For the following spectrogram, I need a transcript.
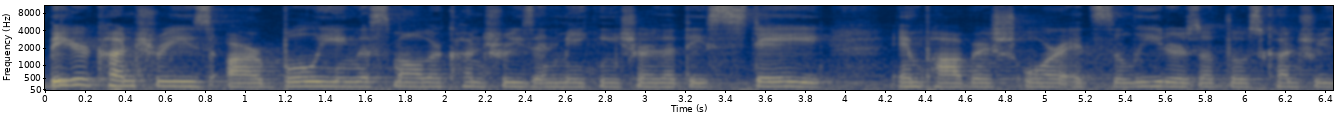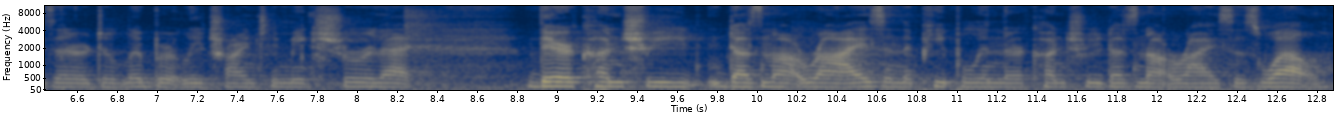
bigger countries are bullying the smaller countries and making sure that they stay impoverished, or it's the leaders of those countries that are deliberately trying to make sure that their country does not rise and the people in their country does not rise as well.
